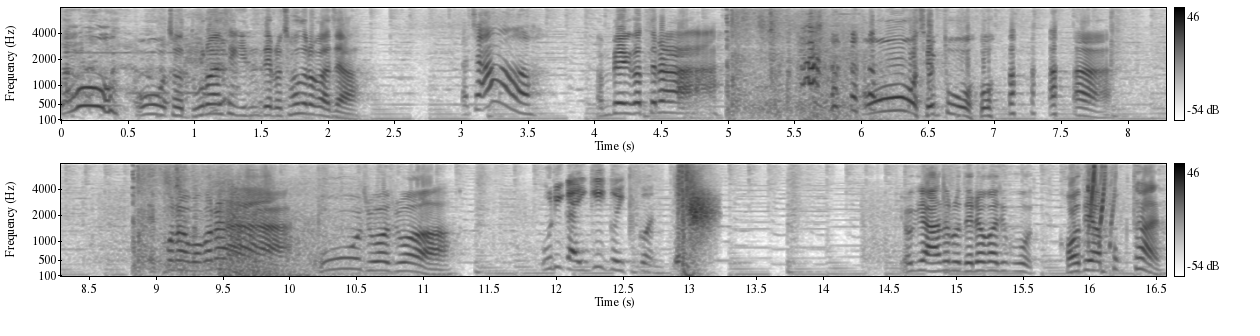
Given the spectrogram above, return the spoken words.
오, 오 저 노란색 있는 대로 쳐들어가자. 맞아. 안배 이것들아. 오 대포. 대포나 먹어라. 오 좋아 좋아. 우리가 이기고 있군. 여기 안으로 내려가지고 거대한 폭탄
